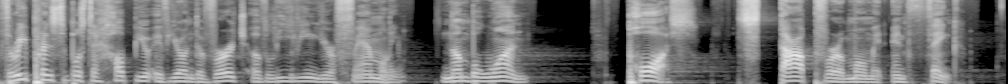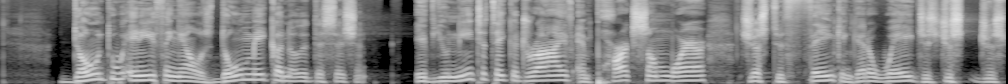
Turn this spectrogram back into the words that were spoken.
Three principles to help you if you're on the verge of leaving your family. Number one, pause, stop for a moment, and think. Don't do anything else. Don't make another decision. If you need to take a drive and park somewhere just to think and get away, just just just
